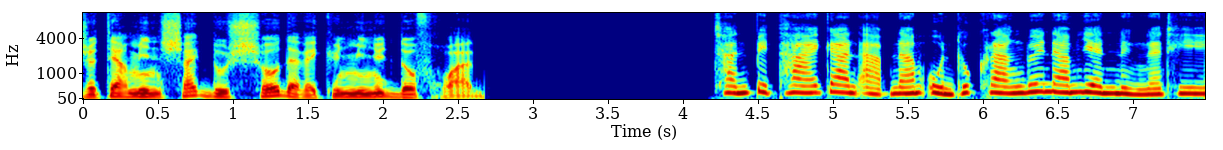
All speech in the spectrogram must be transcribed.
Je termine chaque douche chaude avec une minute d'eau froide. ฉันปิดท้ายการอาบน้ำอุ่นทุกครั้งด้วยน้ำเย็นหนึ่งนาที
